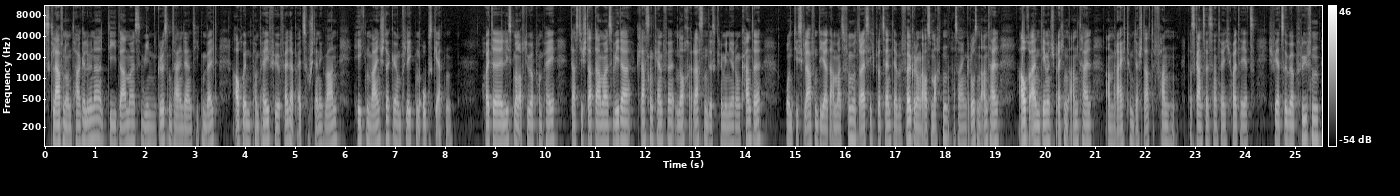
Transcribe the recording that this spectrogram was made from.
Sklaven und Tagelöhner, die damals wie in größten Teilen der antiken Welt auch in Pompeji für Feldarbeit zuständig waren, hegten Weinstöcke und pflegten Obstgärten. Heute liest man oft über Pompeji, dass die Stadt damals weder Klassenkämpfe noch Rassendiskriminierung kannte und die Sklaven, die ja damals 35 Prozent der Bevölkerung ausmachten, also einen großen Anteil, auch einen dementsprechenden Anteil am Reichtum der Stadt fanden. Das Ganze ist natürlich heute jetzt schwer zu überprüfen,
